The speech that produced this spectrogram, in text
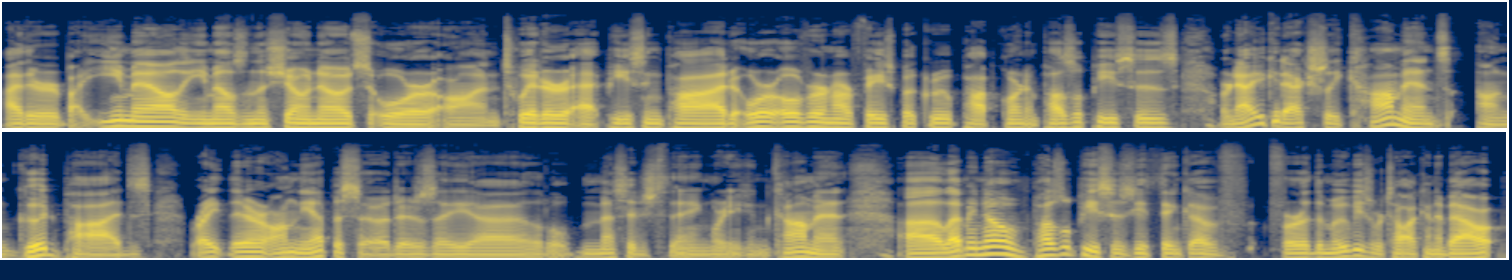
either by email, the email's in the show notes, or on Twitter at PiecingPod, or over in our Facebook group, Popcorn and Puzzle Pieces. Or now you could actually comment on Goodpods right there on the episode. There's a uh, little message thing where you can comment. Uh, let me know puzzle pieces you think of for the movies we're talking about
